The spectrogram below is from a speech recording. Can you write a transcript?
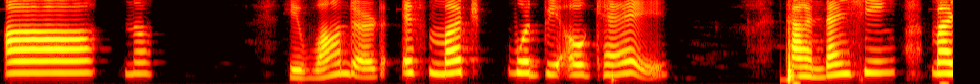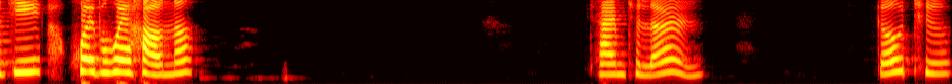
啊呢？He wondered if Mudge would be okay。他很担心玛姬会不会好呢？Time to learn. Go to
